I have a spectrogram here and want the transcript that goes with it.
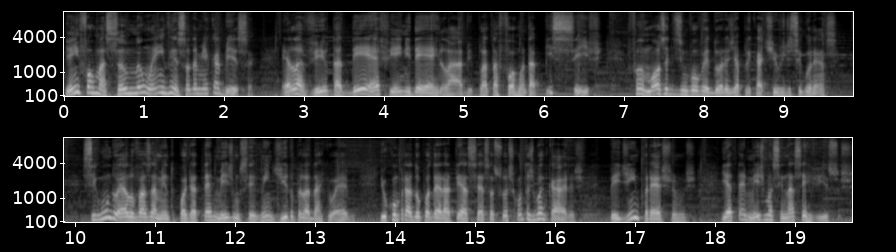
E a informação não é invenção da minha cabeça. Ela veio da DFNDR Lab, plataforma da PSafe, famosa desenvolvedora de aplicativos de segurança. Segundo ela, o vazamento pode até mesmo ser vendido pela Dark Web e o comprador poderá ter acesso às suas contas bancárias, pedir empréstimos e até mesmo assinar serviços.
